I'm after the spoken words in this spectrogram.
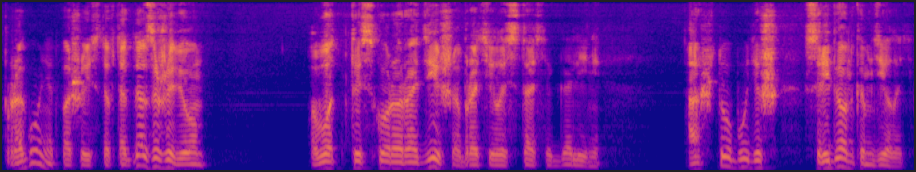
Прогонят фашистов, тогда заживем. Вот ты скоро родишь, обратилась Стася к Галине. А что будешь с ребенком делать?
